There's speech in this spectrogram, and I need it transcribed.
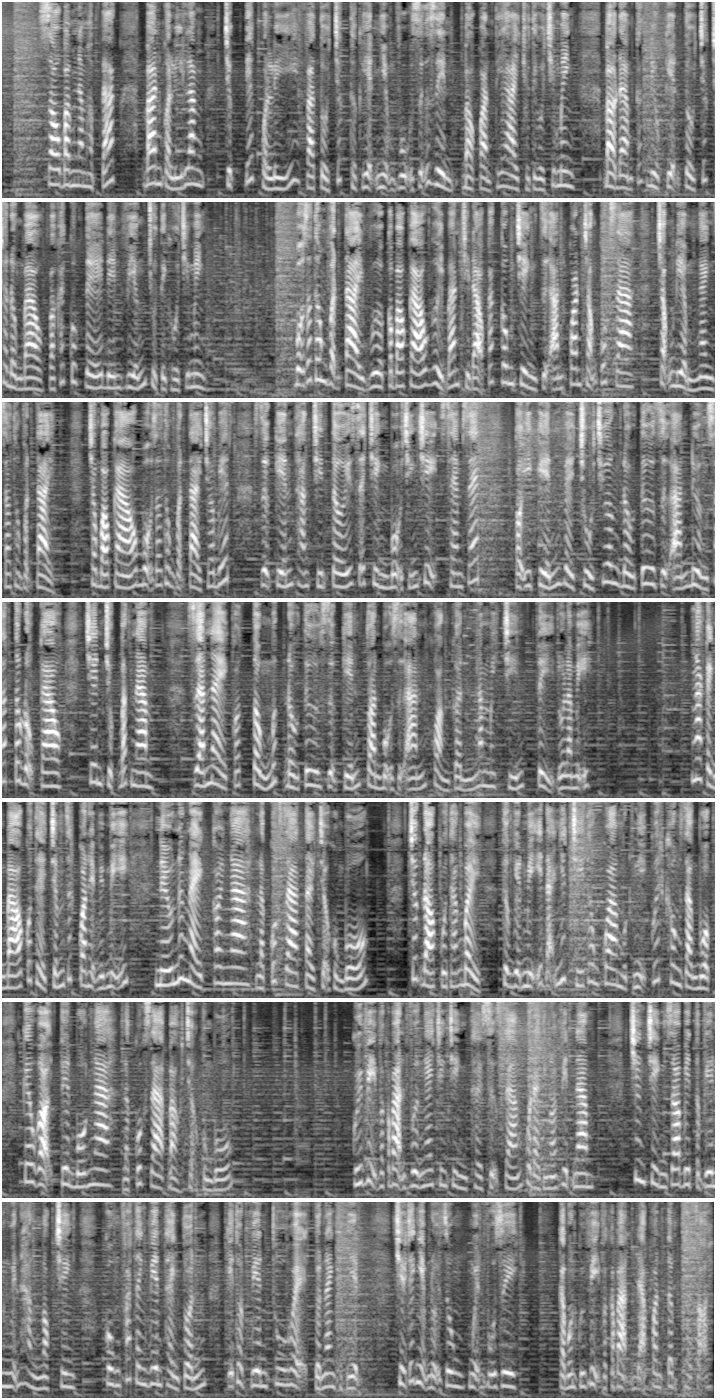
Sau 30 năm hợp tác, Ban Quản lý Lăng trực tiếp quản lý và tổ chức thực hiện nhiệm vụ giữ gìn, bảo quản thi hài Chủ tịch Hồ Chí Minh, bảo đảm các điều kiện tổ chức cho đồng bào và khách quốc tế đến viếng Chủ tịch Hồ Chí Minh. Bộ Giao thông Vận tải vừa có báo cáo gửi Ban chỉ đạo các công trình dự án quan trọng quốc gia, trọng điểm ngành giao thông vận tải. Trong báo cáo, Bộ Giao thông Vận tải cho biết dự kiến tháng 9 tới sẽ trình Bộ Chính trị xem xét có ý kiến về chủ trương đầu tư dự án đường sắt tốc độ cao trên trục Bắc Nam. Dự án này có tổng mức đầu tư dự kiến toàn bộ dự án khoảng gần 59 tỷ đô la Mỹ. Nga cảnh báo có thể chấm dứt quan hệ với Mỹ nếu nước này coi Nga là quốc gia tài trợ khủng bố. Trước đó cuối tháng 7, Thượng viện Mỹ đã nhất trí thông qua một nghị quyết không ràng buộc kêu gọi tuyên bố Nga là quốc gia bảo trợ khủng bố. Quý vị và các bạn vừa nghe chương trình Thời sự sáng của Đài Tiếng Nói Việt Nam. Chương trình do biên tập viên Nguyễn Hằng Ngọc Trinh cùng phát thanh viên Thành Tuấn, kỹ thuật viên Thu Huệ Tuấn Anh thực hiện. Chịu trách nhiệm nội dung Nguyễn Vũ Duy. Cảm ơn quý vị và các bạn đã quan tâm theo dõi.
